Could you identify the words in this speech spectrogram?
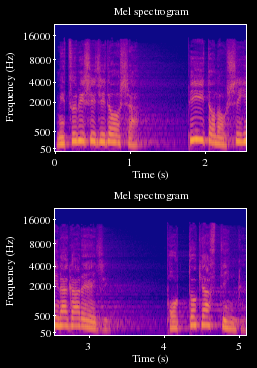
三菱自動車「ピートの不思議なガレージ」「ポッドキャスティング」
